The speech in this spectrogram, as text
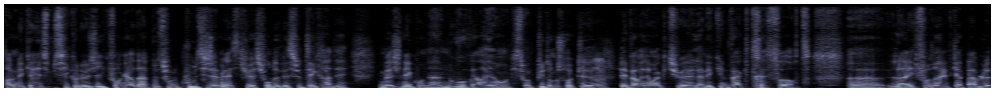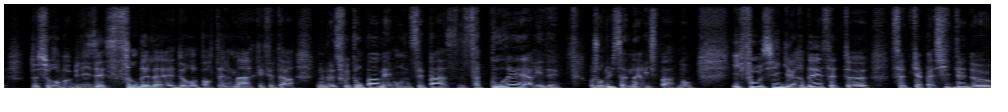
dans le mécanisme psychologique, il faut en garder un peu sous le coude si jamais la situation devait se dégrader. Imaginez qu'on a un nouveau variant qui soit plus dangereux que les, mmh. les variants actuels, avec une vague très forte. Euh, là, il faudrait être capable de se remobiliser sans délai, de reporter le masque, etc. Nous ne le souhaitons pas, mais on ne sait pas, ça, ça pourrait arriver. Aujourd'hui, ça n'arrive pas. Donc, il faut aussi garder cette, cette capacité de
